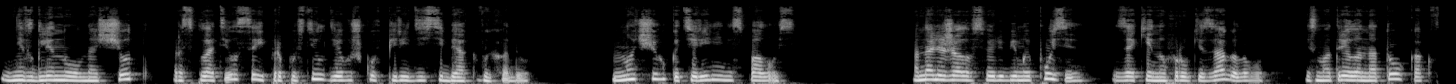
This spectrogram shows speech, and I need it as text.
не взглянул на счет, расплатился и пропустил девушку впереди себя к выходу. Ночью Катерине не спалось. Она лежала в своей любимой позе, закинув руки за голову, и смотрела на то, как в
